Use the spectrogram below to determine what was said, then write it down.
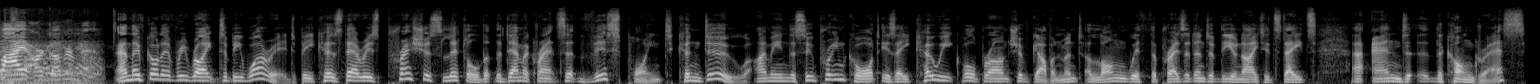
by our government. And they've got every right to be worried because there is precious little that the Democrats at this point can do. I mean, the Supreme Court is a co equal branch of government along with the President of the United States uh, and the Congress.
